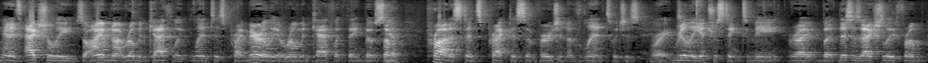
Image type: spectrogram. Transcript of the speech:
And it's actually, so I am not Roman Catholic. Lent is primarily a Roman Catholic thing, though some Yeah. Protestants practice a version of Lent, which is Right. really interesting to me, right? But this is actually from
